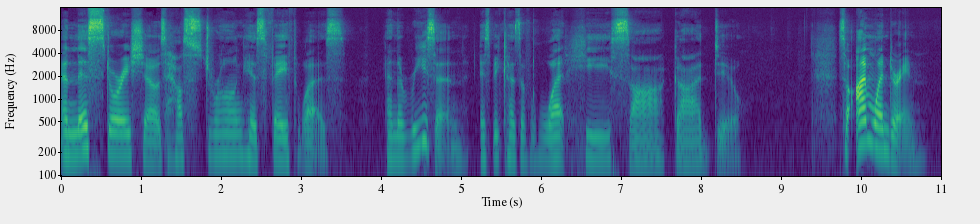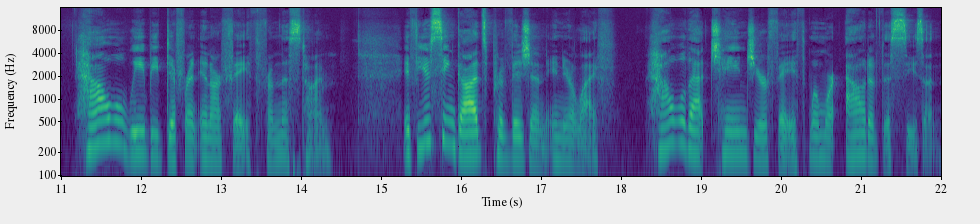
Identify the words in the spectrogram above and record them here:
And this story shows how strong his faith was. And the reason is because of what he saw God do. So I'm wondering, how will we be different in our faith from this time? If you've seen God's provision in your life, how will that change your faith when we're out of this season?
